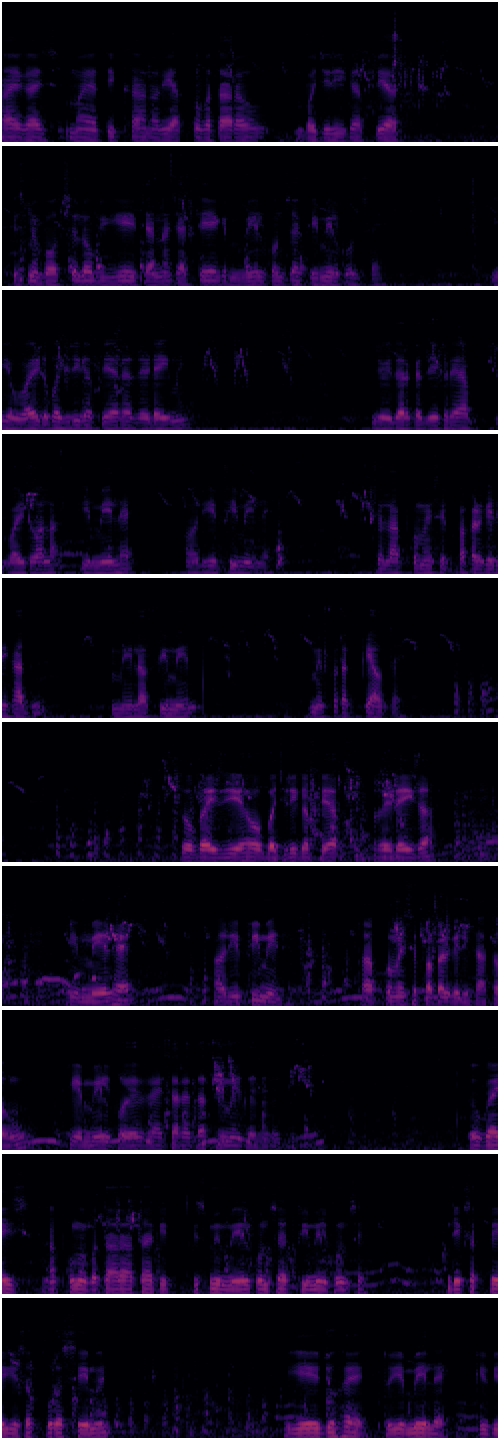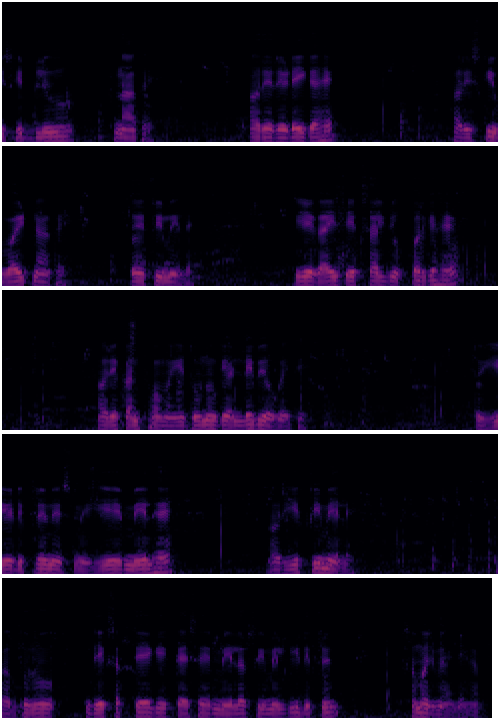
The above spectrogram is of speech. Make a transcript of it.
Hi guys, मैं अतीक खान और ये आपको बता रहा हूँ, बजरी का पेयर। इसमें बहुत से लोग ये जानना चाहते हैं कि मेल कौन सा है, फीमेल कौन सा है। ये वाइट बजरी का पेयर है रेड आई में। जो इधर का देख रहे हैं आप, वाइट वाला, ये मेल है और ये फीमेल है। चलो आपको मैं इसे पकड़ के दिखा दूँ, मेल और फीमेल में फ़र्क क्या होता है। तो गाइज़ ये हो बजरी का पेयर, रेड आई का। ये मेल है और ये फीमेल है। तो आपको मैं इसे पकड़ के दिखाता हूँ कि मेल को कैसा रहता है फीमेल कैसे रहती। है तो गाइज़ आपको मैं बता रहा था कि इसमें मेल कौन सा है फीमेल कौन सा है। देख सकते हैं, ये सब पूरा सेम है। ये जो है तो ये मेल है, क्योंकि इसकी ब्लू नाक है और ये रेड का है और इसकी वाइट नाक है तो ये फीमेल है। ये गाइस एक साल के ऊपर के है। और ये कंफर्म है, ये दोनों के अंडे भी हो गए थे। तो ये डिफरेंट है इसमें। ये मेल है और ये फीमेल है। तो आप दोनों देख सकते हैं कि कैसे मेल और फीमेल की डिफरेंट समझ में आ जाएगा।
